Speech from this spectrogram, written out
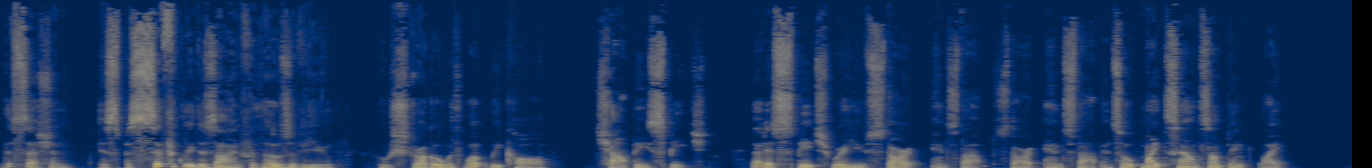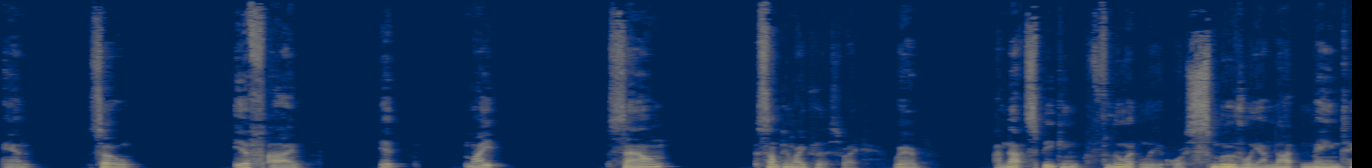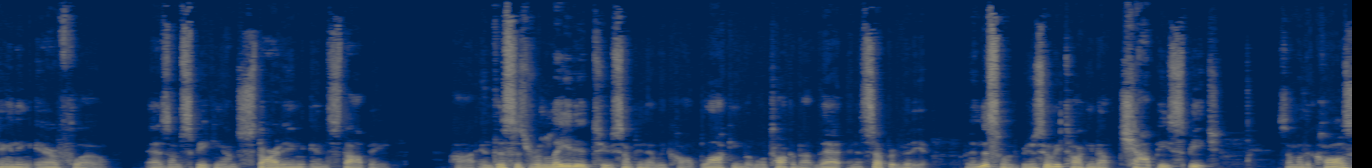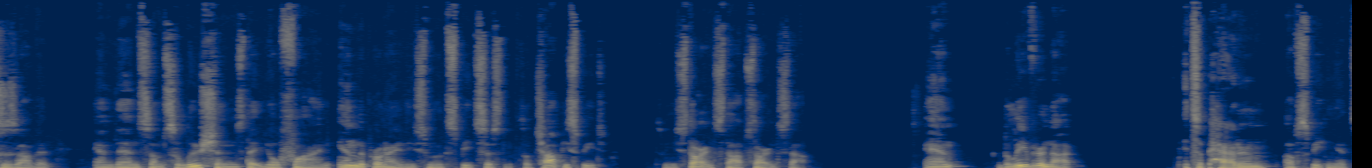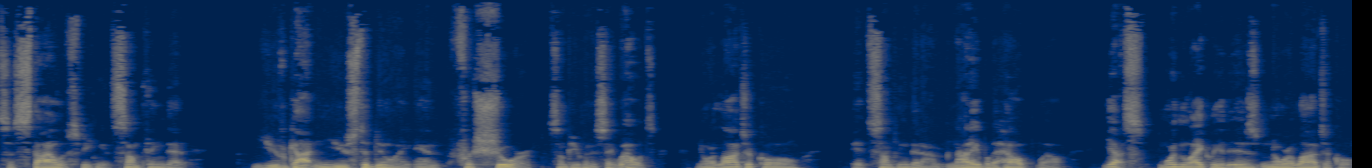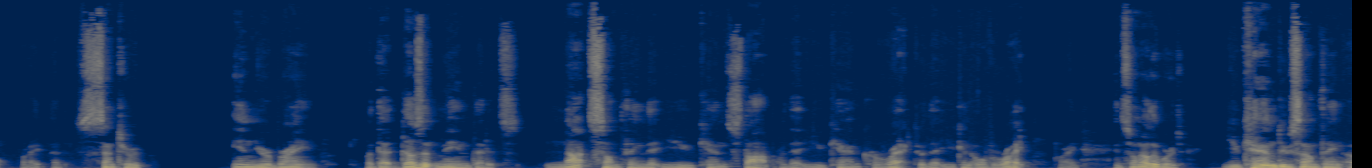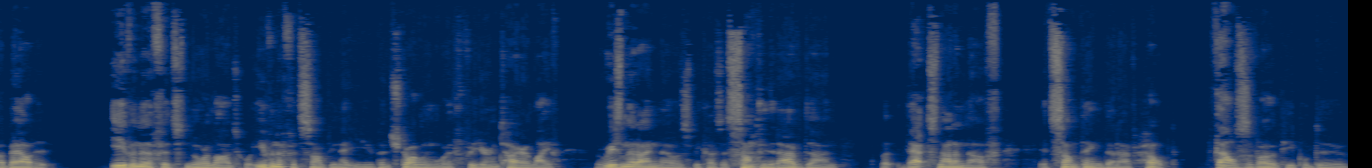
This session is specifically designed for those of you who struggle with what we call choppy speech. That is speech where you start and stop, start and stop. And so it might sound something like, and so if I, it might sound something like this, right? Where I'm not speaking fluently or smoothly. I'm not maintaining airflow as I'm speaking. I'm starting and stopping. Uh, and this is related to something that we call blocking, but we'll talk about that in a separate video. But in this one, we're just going to be talking about choppy speech, some of the causes of it, and then some solutions that you'll find in the Pro 90 Smooth Speech System. So choppy speech, so you start and stop, start and stop. And believe it or not, it's a pattern of speaking. It's a style of speaking. It's something that you've gotten used to doing. And for sure, some people are going to say, well, it's neurological. It's something that I'm not able to help. Well, yes, more than likely it is neurological, right? That's centered in your brain. But that doesn't mean that it's not something that you can stop or that you can correct or that you can overwrite, right? And so in other words, you can do something about it even if it's neurological, even if it's something that you've been struggling with for your entire life. The reason that I know is because it's something that I've done, but that's not enough. It's something that I've helped thousands of other people do.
